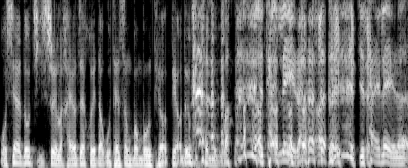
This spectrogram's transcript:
我现在都几岁了，还要再回到舞台上蹦蹦跳跳，这个不可能吧？也 太累了，对，也太累了。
